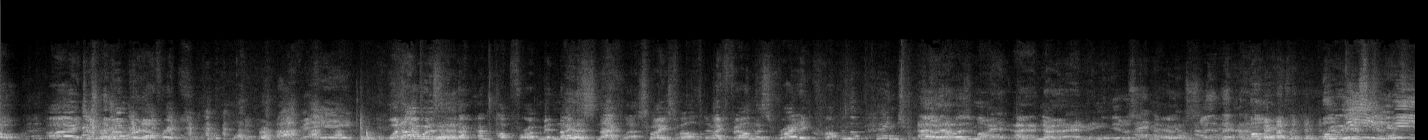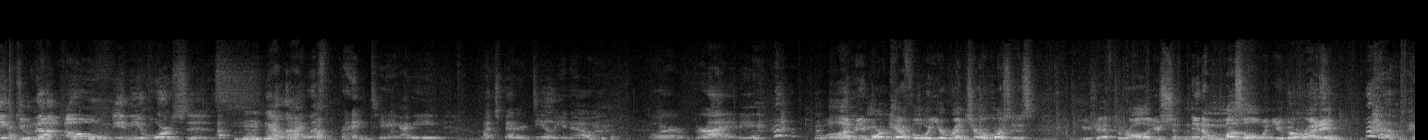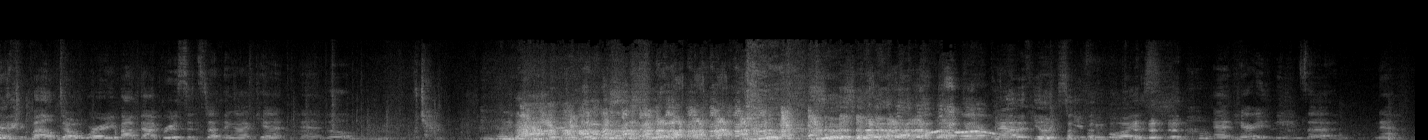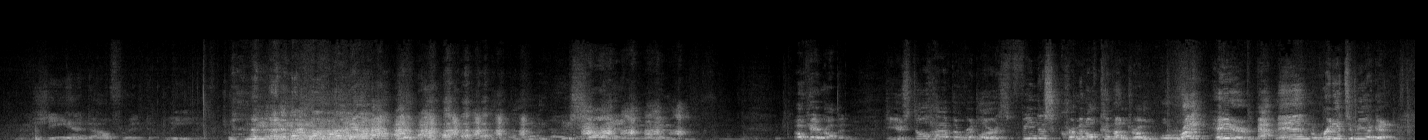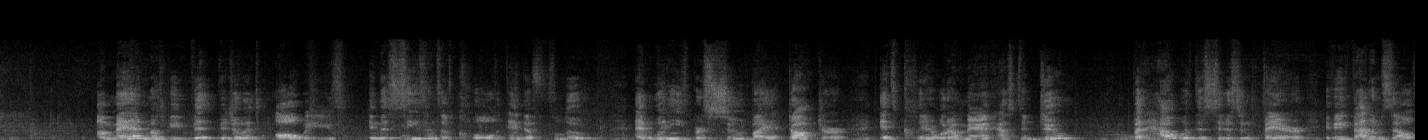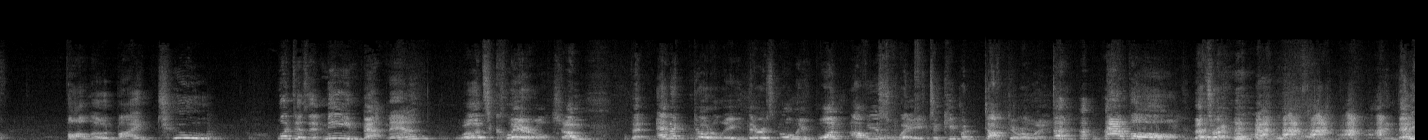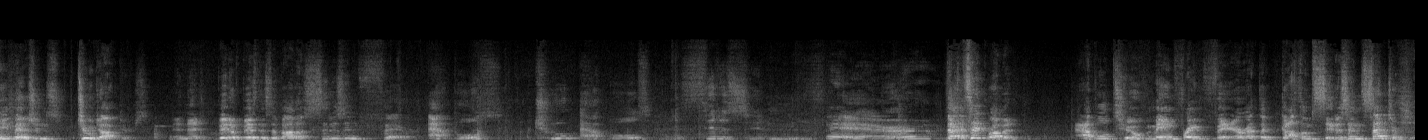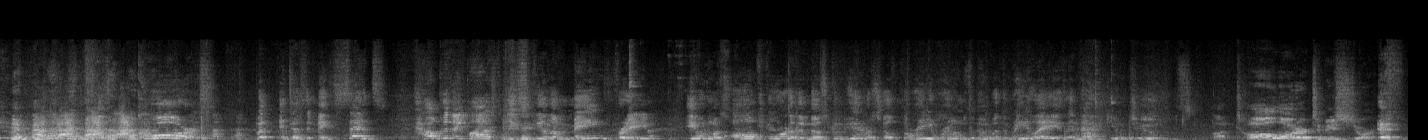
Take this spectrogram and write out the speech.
oh, I just remembered, Alfred. When I was uh, up for a midnight snack last night, I found this writing crop in the pantry. Oh, that was mine. I didn't know that. I mean, it was I notes. know. But we, we do not own any horses. Well, I was renting. I mean, much better deal, you know. More variety. Well, I'd be more careful when you rent your horses. You, after all, you shouldn't need a muzzle when you go riding. well, don't worry about that, Bruce. It's nothing I can't handle. now, if you'll excuse me, boys. Aunt Harriet needs a nap. She and Alfred leave. Charming woman. Okay, Robin. Do you still have the Riddler's fiendish criminal conundrum? Right here, Batman. Read it to me again. A man must be vi- vigilant always in the seasons of cold and of flu. And when he's pursued by a doctor, it's clear what a man has to do. But how would this citizen fare if he found himself followed by two? What does it mean, Batman? Well, it's clear, old chum, that anecdotally, there is only one obvious way to keep a doctor away. Apple! That's right. and then he mentions two doctors, and that bit of business about a citizen fair. Apples, two apples, citizen fair. That's it, Robin! Apple II Mainframe Fair at the Gotham Citizen Center. Of course! But it doesn't make sense. How could they possibly steal a mainframe? Even with all four of them, those computers fill three rooms with relays and vacuum tubes. A tall order to be sure, if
